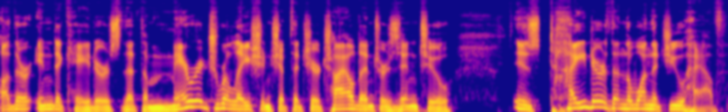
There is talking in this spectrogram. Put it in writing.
other indicators that the marriage relationship that your child enters into is tighter than the one that you have.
